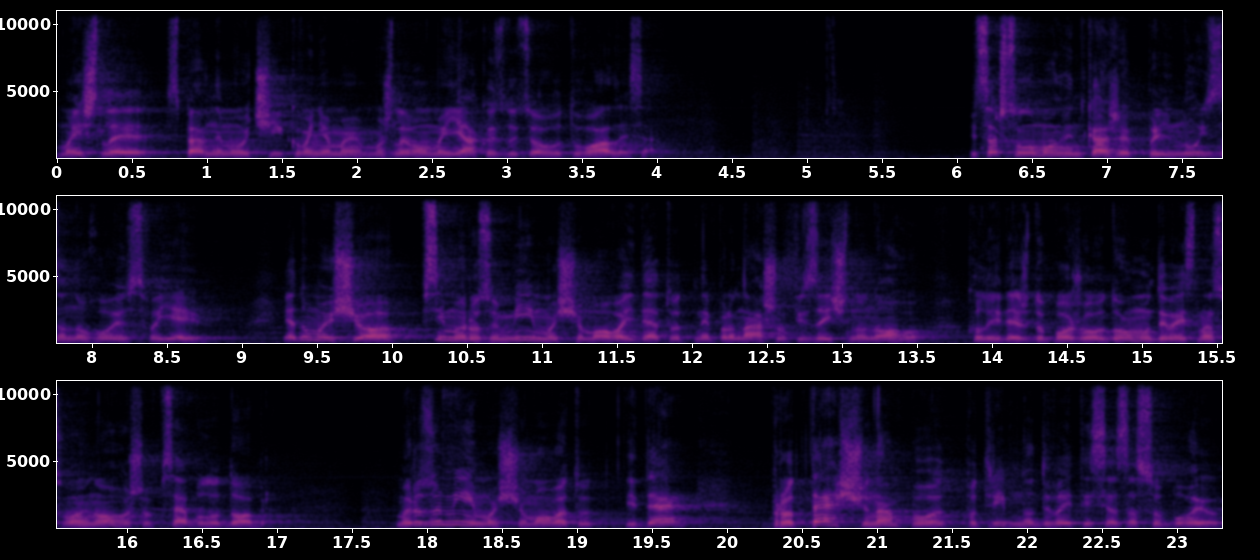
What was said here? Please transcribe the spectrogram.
Ми йшли з певними очікуваннями, можливо, ми якось до цього готувалися. І цар Соломон він каже: пильнуй за ногою своєю. Я думаю, що всі ми розуміємо, що мова йде тут не про нашу фізичну ногу. Коли йдеш до Божого дому, дивись на свою ногу, щоб все було добре. Ми розуміємо, що мова тут йде про те, що нам потрібно дивитися за собою,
